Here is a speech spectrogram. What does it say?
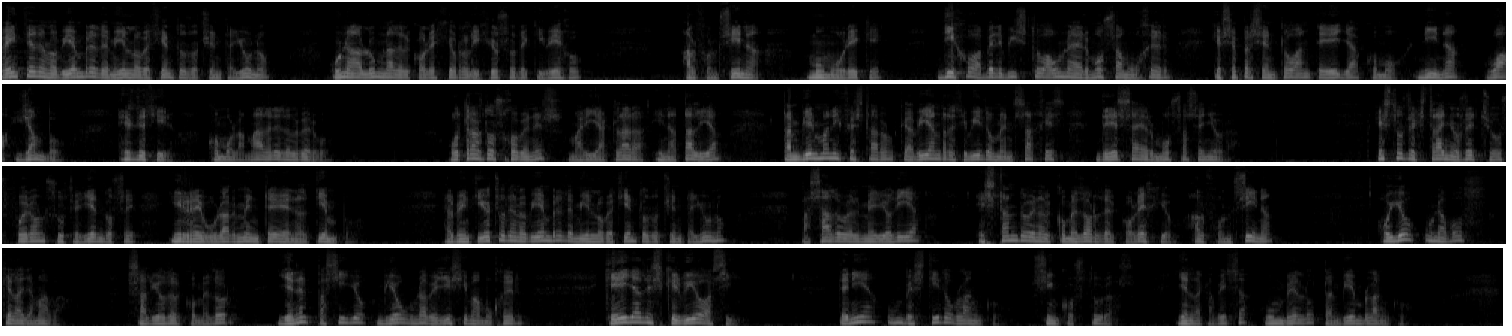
20 de noviembre de 1981, una alumna del Colegio Religioso de Quivejo, Alfonsina Mumureque, dijo haber visto a una hermosa mujer que se presentó ante ella como Nina Wa Jambo, es decir, como la madre del verbo. Otras dos jóvenes, María Clara y Natalia, también manifestaron que habían recibido mensajes de esa hermosa señora. Estos extraños hechos fueron sucediéndose irregularmente en el tiempo. El 28 de noviembre de 1981, pasado el mediodía, estando en el comedor del colegio Alfonsina, oyó una voz que la llamaba. Salió del comedor y en el pasillo vio una bellísima mujer que ella describió así. Tenía un vestido blanco, sin costuras, y en la cabeza un velo también blanco.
